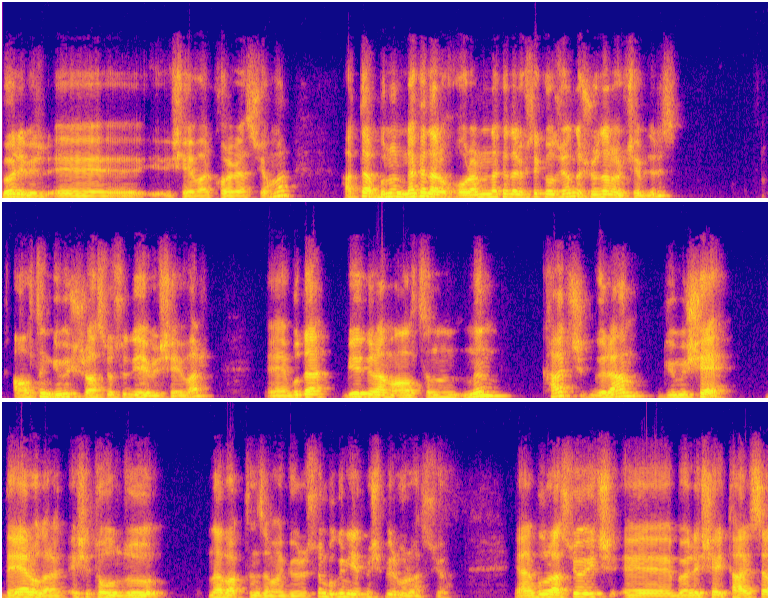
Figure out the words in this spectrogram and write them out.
Böyle bir e, şey var, korelasyon var. Hatta bunun ne kadar oranın ne kadar yüksek olacağını da şuradan ölçebiliriz. Altın gümüş rasyosu diye bir şey var. E, bu da 1 gram altının kaç gram gümüşe değer olarak eşit olduğuna baktığın zaman görürsün. Bugün 71 bu rasyo. Yani bu rasyo hiç e, böyle şey tarihsel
